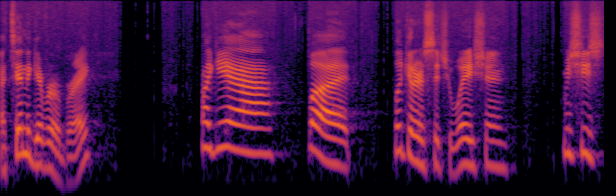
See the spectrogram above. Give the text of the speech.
I tend to give her a break. Like, yeah, but look at her situation. I mean, she's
